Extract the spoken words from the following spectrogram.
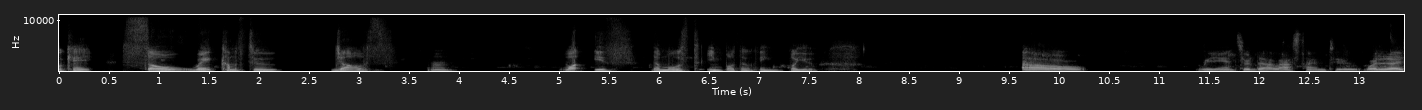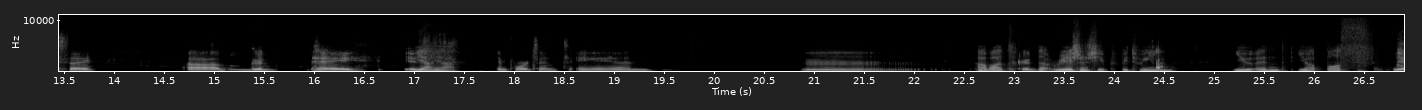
Okay. So when it comes to jobs, Mm. what is the most important thing for you? Oh, we answered that last time too. What did I say? Uh, good pay is Yeah, yeah. important and mm, How about Good. the relationship between you and your boss, yes,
